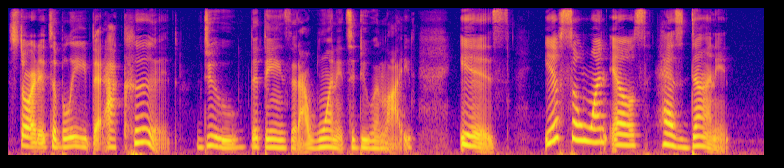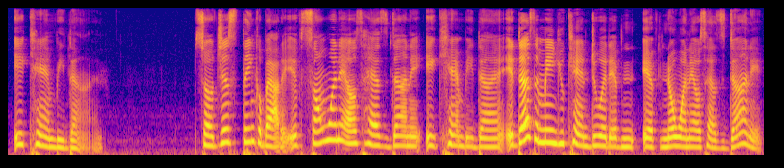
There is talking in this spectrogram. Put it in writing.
started to believe that I could do the things that I wanted to do in life is if someone else has done it, it can be done. So just think about it. If someone else has done it, it can be done. It doesn't mean you can't do it if if no one else has done it.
